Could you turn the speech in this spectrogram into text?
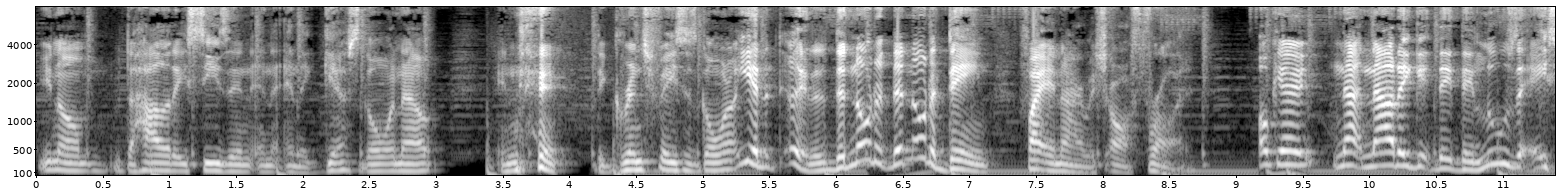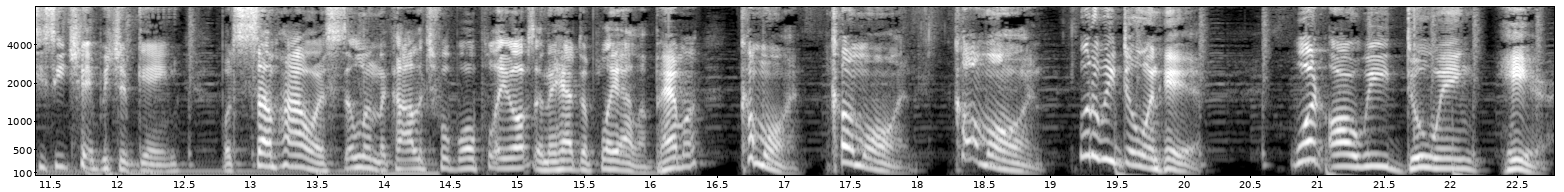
you know, with the holiday season and, and the gifts going out and the Grinch faces going out. Yeah, the, the, the, Notre, the Notre Dame fighting Irish are fraud. Okay, now now they get they, they lose the ACC championship game, but somehow are still in the college football playoffs and they have to play Alabama. Come on, come on, come on. What are we doing here? What are we doing here?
